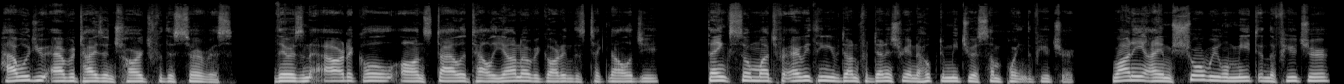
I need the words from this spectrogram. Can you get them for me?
How would you advertise and charge for this service? There is an article on Style Italiano regarding this technology. Thanks so much for everything you've done for dentistry, and I hope to meet you at some point in the future. Ronnie, I am sure we will meet in the future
